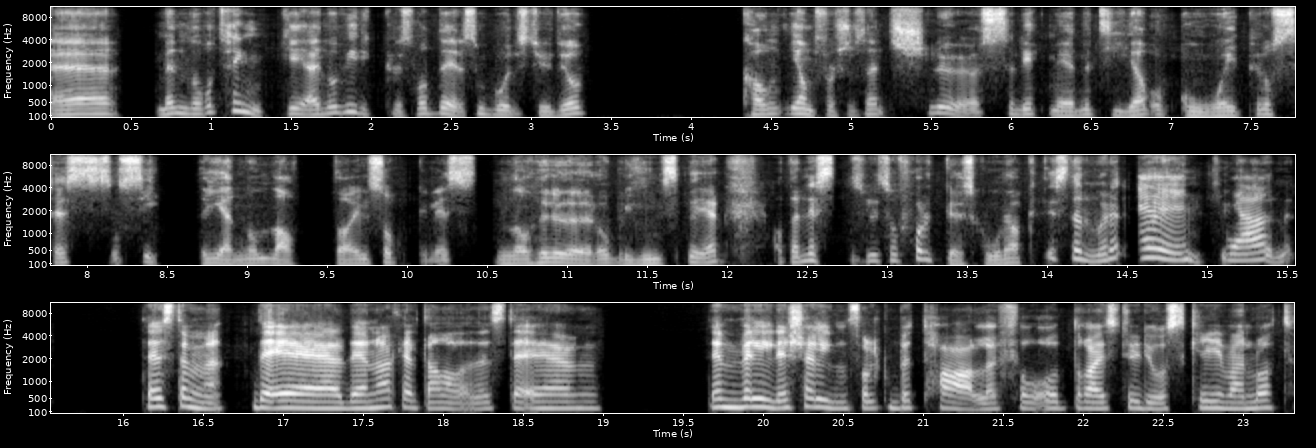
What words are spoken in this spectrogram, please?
Eh, men nå tenker jeg, nå virker det som at dere som går i studio, kan i anførselstegn sløse litt mer med tida og gå i prosess og sitte gjennom natta i sokkelisten og høre og bli inspirert. At det er nesten litt sånn folkehøyskoleaktig, stemmer det? Mm, ja, det stemmer. Det er, det er nok helt annerledes. Det er det er veldig sjelden folk betaler for å dra i studio og skrive en låt.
